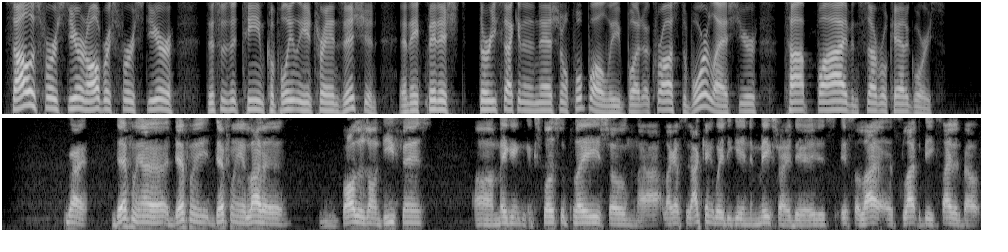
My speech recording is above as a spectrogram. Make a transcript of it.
Saleh's first year and Ulbrich's first year, this was a team completely in transition, and they finished 32nd in the National Football League. But across the board last year, top five in several categories. Right. Definitely. Uh, definitely. Definitely a lot of ballers on defense, um, making explosive plays. So, uh, like I said, I can't wait to get in the mix right there. It's it's a lot. It's a lot to be excited about.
